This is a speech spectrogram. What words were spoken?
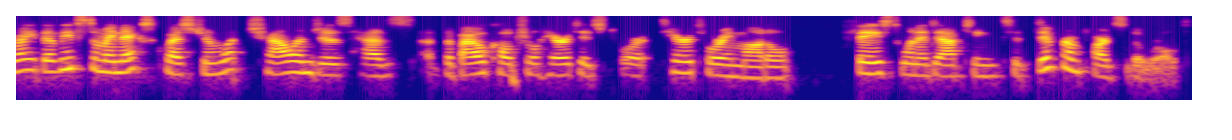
right that leads to my next question what challenges has the biocultural heritage tor- territory model faced when adapting to different parts of the world?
